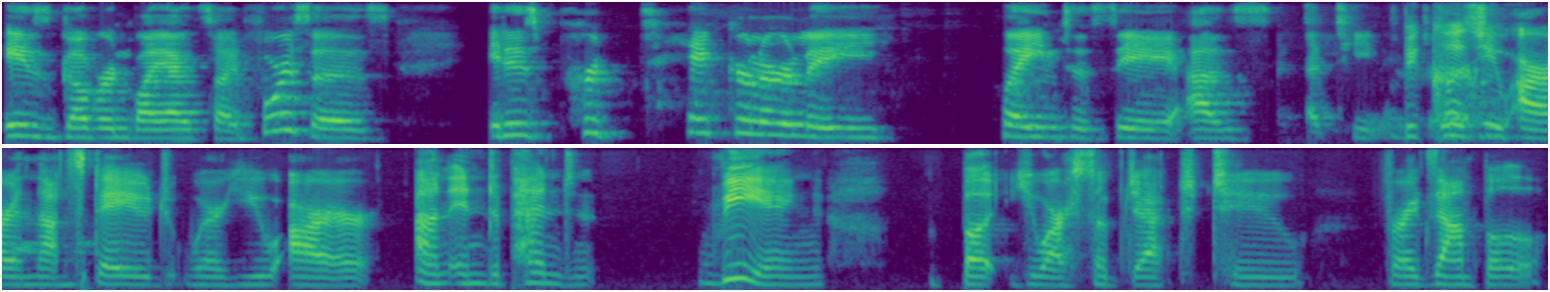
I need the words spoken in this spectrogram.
is governed by outside forces it is particularly plain to see as a teenager because you are in that stage where you are an independent being, but you are subject to, for example,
